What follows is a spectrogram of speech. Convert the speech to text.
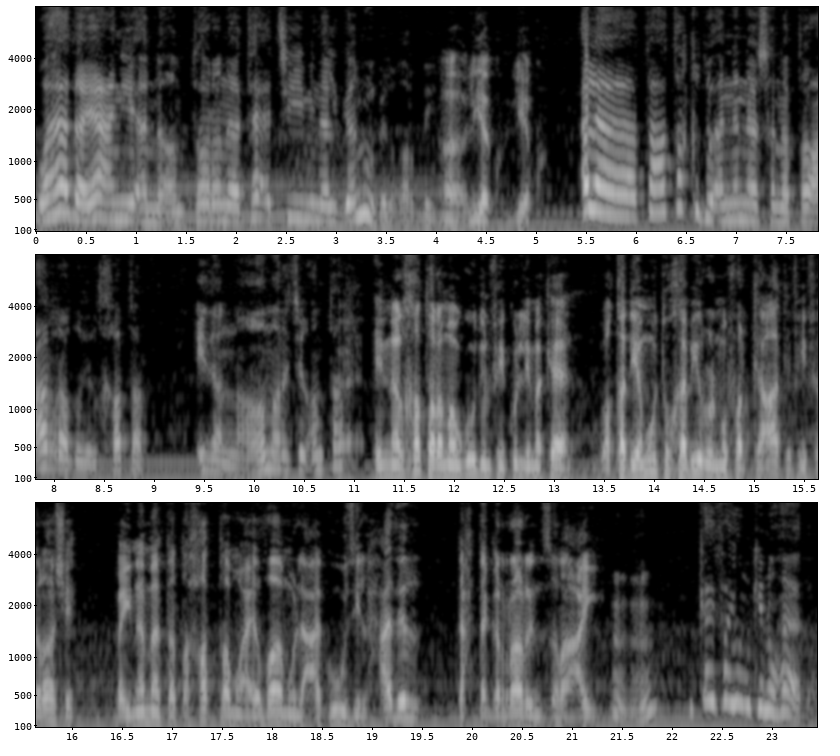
وهذا يعني أن أمطارنا تأتي من الجنوب الغربي آه ليكن ليكن ألا تعتقد أننا سنتعرض للخطر إذا عمرت الأمطار؟ إن الخطر موجود في كل مكان وقد يموت خبير المفرقعات في فراشه بينما تتحطم عظام العجوز الحذر تحت جرار زراعي. كيف يمكن هذا؟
